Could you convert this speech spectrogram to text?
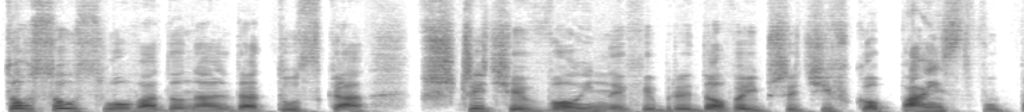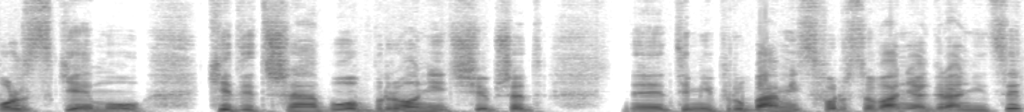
To są słowa Donalda Tuska w szczycie wojny hybrydowej przeciwko państwu polskiemu, kiedy trzeba było bronić się przed tymi próbami sforsowania granicy,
